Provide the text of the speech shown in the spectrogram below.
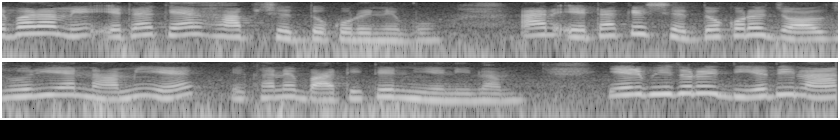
এবার আমি এটাকে হাফ সেদ্ধ করে নেব। আর এটাকে সেদ্ধ করে জল ঝরিয়ে নামিয়ে এখানে বাটিতে নিয়ে নিলাম। এর ভিতরে দিয়ে দিলাম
